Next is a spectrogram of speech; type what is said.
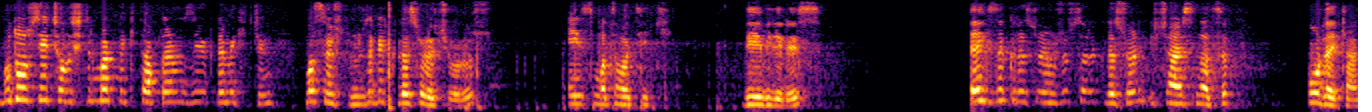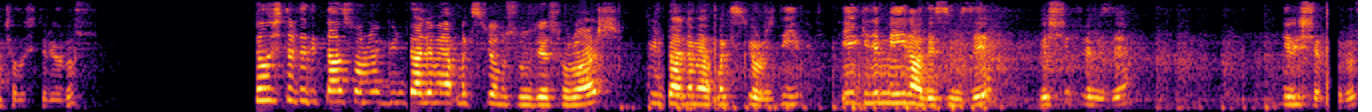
Bu dosyayı çalıştırmak ve kitaplarımızı yüklemek için masaüstümüzde bir klasör açıyoruz. Ace Matematik diyebiliriz. Exe klasörümüzü sarı klasörün içerisine atıp buradayken çalıştırıyoruz. Çalıştır dedikten sonra güncelleme yapmak istiyor musunuz diye sorar. Güncelleme yapmak istiyoruz deyip ilgili mail adresimizi ve şifremizi giriş yapıyoruz.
